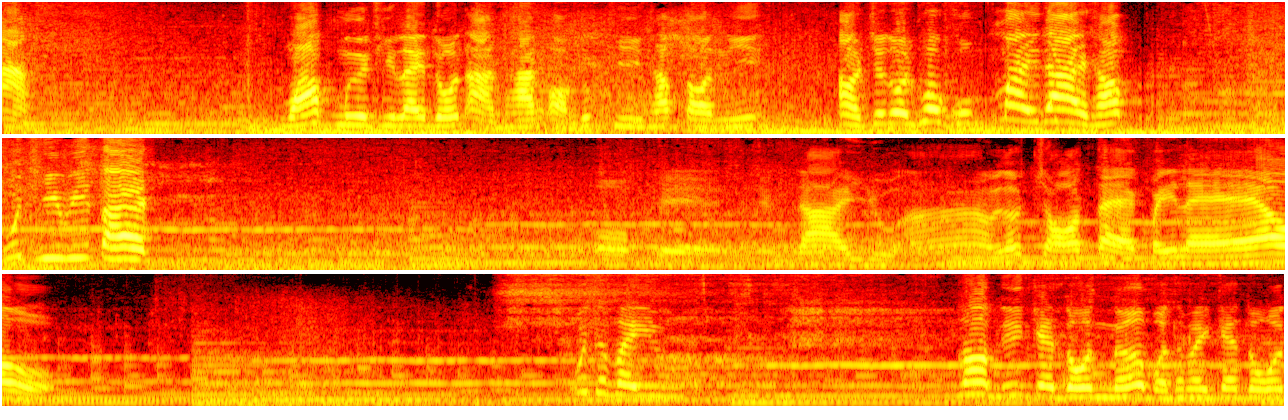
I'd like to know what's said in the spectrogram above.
อะวับมือทีไรโดนอ่านทางออกทุกทีครับตอนนี้ เอาจะโดนควบคุมไม่ได้ครับอุ้ทีวีแตก โอเคยังได้อยู่อ้าวแล้วจอแตกไปแล้วอุ้ยทำไมรอบนี้แกโดนเนิร์ฟเหรอทำไมแกโดน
